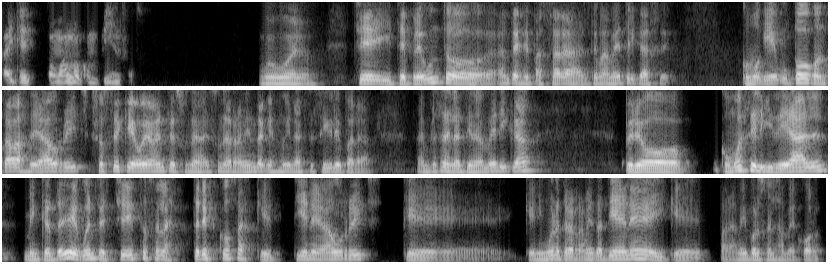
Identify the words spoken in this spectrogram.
hay que tomarlo con pinzas. Muy bueno. Che, y te pregunto, antes de pasar al tema métricas, como que un poco contabas de Outreach. Yo sé que obviamente es una, es una herramienta que es muy inaccesible para empresas de Latinoamérica, pero como es el ideal, me encantaría que cuentes, che, estas son las tres cosas que tiene Outreach que, ninguna otra herramienta tiene y que para mí por eso es la mejor.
